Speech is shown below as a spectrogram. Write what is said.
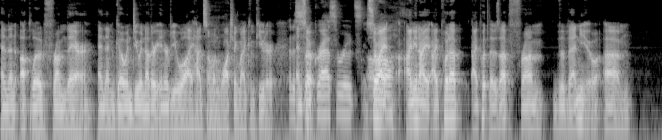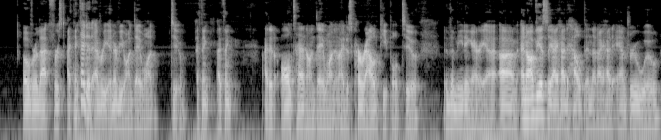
and then upload from there and then go and do another interview while I had someone oh. watching my computer. That is and so, so grassroots. So oh. I I mean I I put up I put those up from the venue um over that first I think I did every interview on day 1 too. I think I think I did all 10 on day one and I just corralled people to the meeting area. Um, and obviously, I had help in that I had Andrew Wu,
